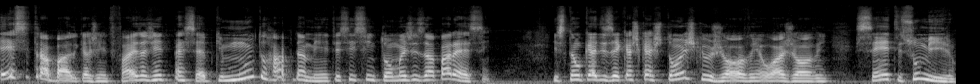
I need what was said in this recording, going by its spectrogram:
Esse trabalho que a gente faz, a gente percebe que muito rapidamente esses sintomas desaparecem. Isso não quer dizer que as questões que o jovem ou a jovem sente sumiram.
